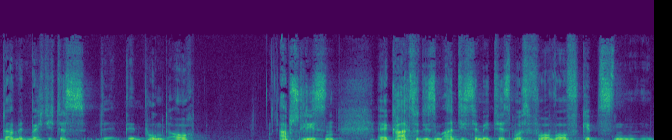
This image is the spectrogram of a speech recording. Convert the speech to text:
damit möchte ich das, den Punkt auch abschließen, äh, gerade zu diesem Antisemitismusvorwurf gibt es ein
